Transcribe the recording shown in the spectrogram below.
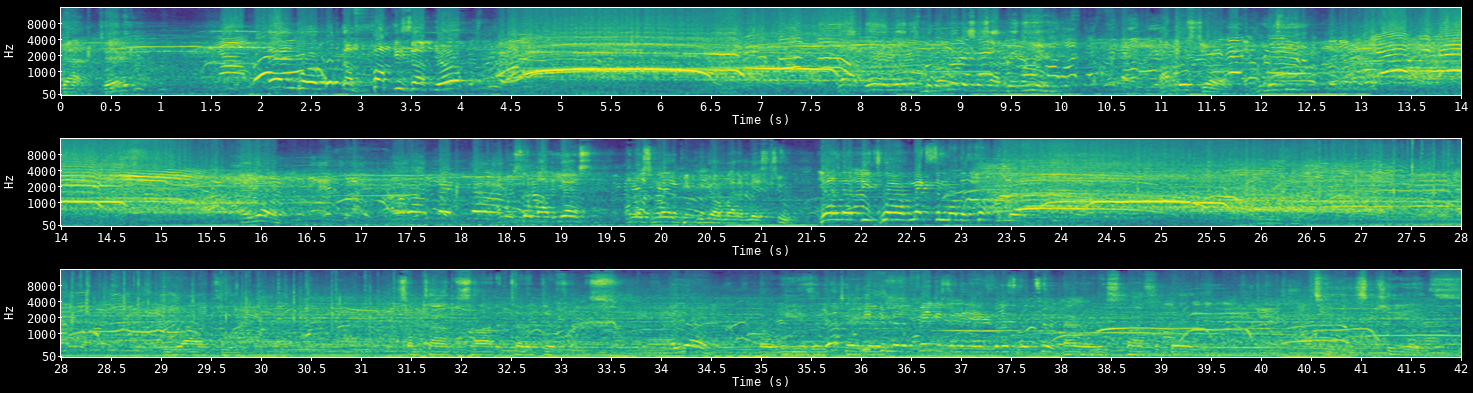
God damn it. Edinburgh, what the fuck is up, yo? God damn it, it's been a minute since I've been here. I missed y'all. You missed me? Hey, yo. I know somebody else. I know some other people y'all might have missed, too. Y'all love D12, make some motherfucking noise. sometimes it's hard to tell the difference. Hey, yo. But we as entertainers have a responsibility to these kids.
